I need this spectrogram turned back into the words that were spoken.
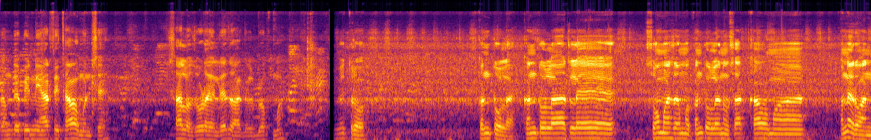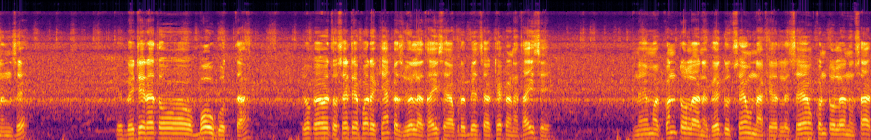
રામદેવપીરની આરતી થવા માંડશે. ચાલો જોડાયેલ રહેજો આગળ બ્લોકમાં. મિત્રો, કંટોલા. કંટોલા એટલે ચોમાસામાં કંટોલાનું શાક ખાવામાં અનેરો આનંદ છે કે ગઢેરા તો બહુ ગોતતા. જો કે હવે તો સેઠે પારે ક્યાંક જ વહેલા થાય છે, આપણે બે ચાર ઠેકાણે થાય છે. અને એમાં કંટોલાને ભેગું સેવ નાખે એટલે સેવ, કંટોલાનું શાક.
